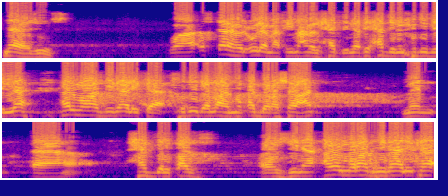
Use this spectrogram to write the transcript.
لا يجوز. واختلف العلماء في معنى الحد إلا في حد من حدود الله هل المراد بذلك حدود الله المقدرة شرعا من آه، حد القذف أو الزنا أو المراد بذلك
